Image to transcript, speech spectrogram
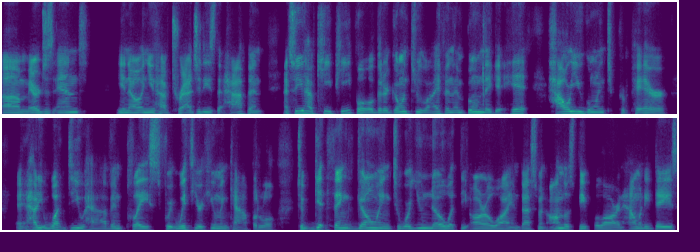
um, marriages end you know and you have tragedies that happen. And so you have key people that are going through life and then boom they get hit. How are you going to prepare how do you what do you have in place for, with your human capital to get things going to where you know what the ROI investment on those people are and how many days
